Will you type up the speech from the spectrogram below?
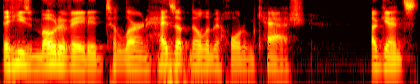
that he's motivated to learn heads up, no limit, hold'em cash against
